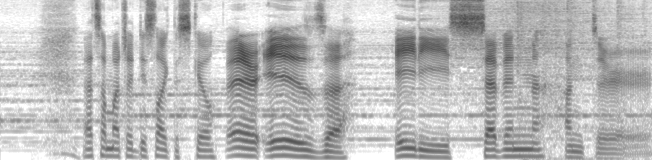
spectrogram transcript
That's how much I dislike the skill. There is uh, 87 hunter.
